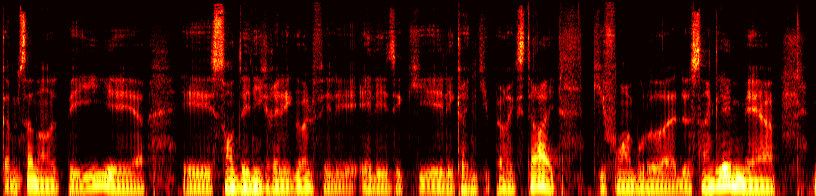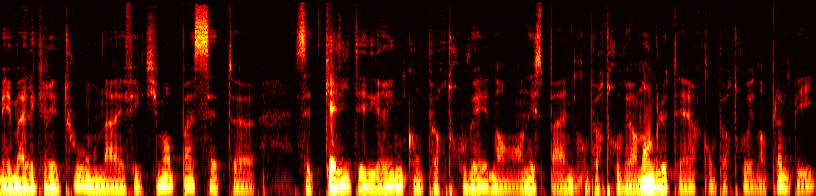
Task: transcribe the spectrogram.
comme ça dans notre pays, et, sans dénigrer les golfs et les, et les, et les greenkeepers, etc., qui font un boulot de cinglé, mais, mais malgré tout, on n'a effectivement pas cette, cette qualité de green qu'on peut retrouver en Espagne, qu'on peut retrouver en Angleterre, qu'on peut retrouver dans plein de pays.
